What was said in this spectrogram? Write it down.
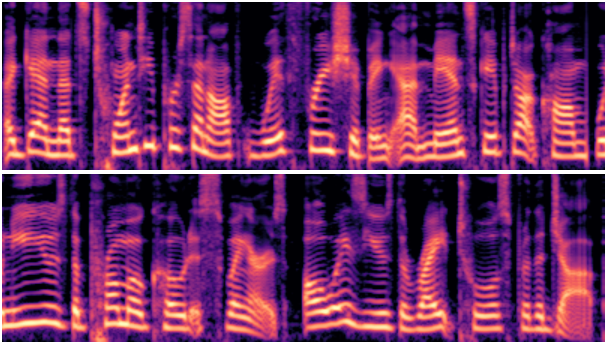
Again, that's 20% off with free shipping at manscaped.com when you use the promo code SWINGERS. Always use the right tools for the job.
